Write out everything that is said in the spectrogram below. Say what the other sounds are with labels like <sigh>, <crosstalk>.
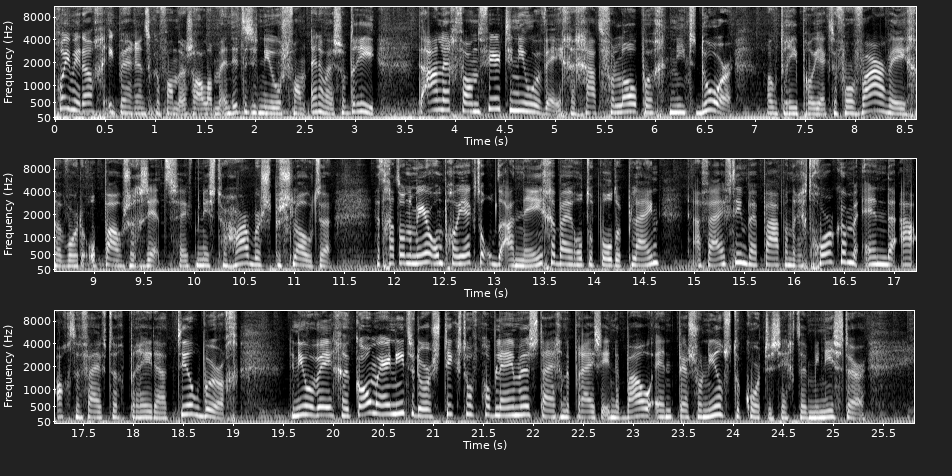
Goedemiddag, ik ben Renske van der Zalm en dit is het nieuws van NOS op 3. De aanleg van 14 nieuwe wegen gaat voorlopig niet door. Ook drie projecten voor vaarwegen worden op pauze gezet, heeft minister Harbers besloten. Het gaat onder meer om projecten op de A9 bij Rotterpolderplein... de A15 bij Papendrecht-Gorkum en de A58 Breda-Tilburg. De nieuwe wegen komen er niet door stikstofproblemen, stijgende prijzen in de bouw en personeelstekorten, zegt de minister.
